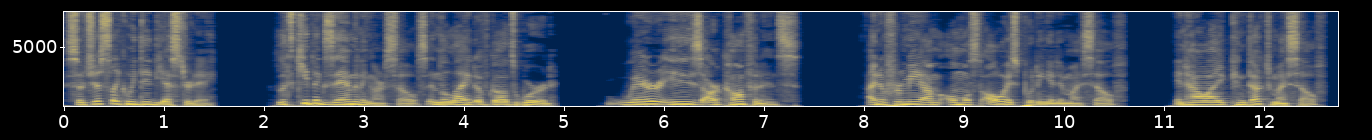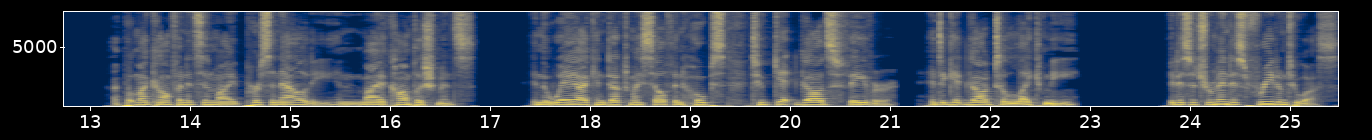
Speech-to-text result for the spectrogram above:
So, just like we did yesterday, let's keep examining ourselves in the light of God's Word. Where is our confidence? I know for me, I'm almost always putting it in myself, in how I conduct myself. I put my confidence in my personality in my accomplishments, in the way I conduct myself in hopes to get God's favor and to get God to like me. It is a tremendous freedom to us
